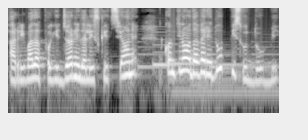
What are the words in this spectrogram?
arrivata a pochi giorni dall'iscrizione, continuavo ad avere dubbi su dubbi.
